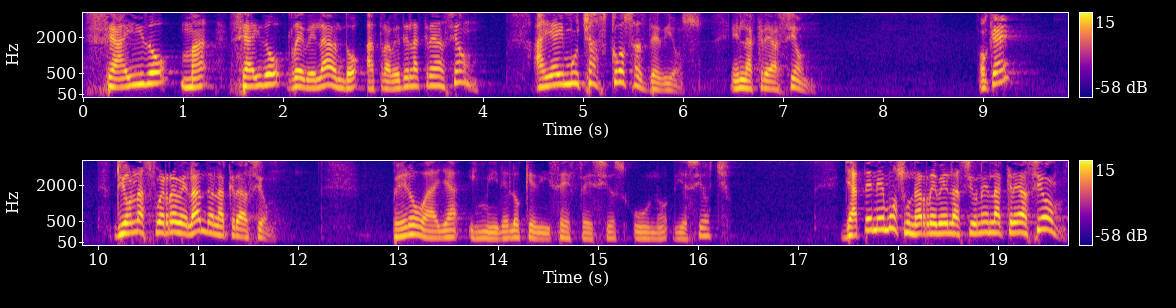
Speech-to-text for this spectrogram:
se ha ido, se ha ido revelando a través de la creación. Ahí hay muchas cosas de Dios en la creación. ¿Ok? Dios las fue revelando en la creación. Pero vaya y mire lo que dice Efesios 1, 18. Ya tenemos una revelación en la creación.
